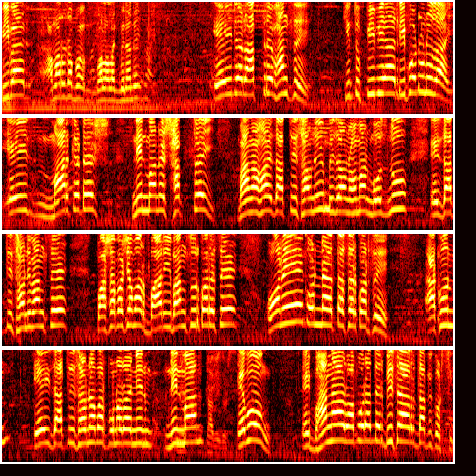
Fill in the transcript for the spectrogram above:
পিবার আমার ওটা বলা লাগবে নে। এইটা রাত্রে ভাঙছে, কিন্তু পিবিআর রিপোর্ট অনুযায়ী এই মার্কেটের নির্মাণের স্বার্থেই ভাঙা হয় যাত্রী ছাউনি মিজানুর রহমান মজনু। এই যাত্রী ছাউনি ভাঙছে পাশাপাশি আমার বাড়ি ভাঙচুর করেছে অনেক অন্যায় অত্যাচার করছে। এখন এই যাত্রী ছাউনি আবার পুনরায় নির- নির্মাণ এবং এই ভাঙার অপরাধের বিচার দাবি করছি।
